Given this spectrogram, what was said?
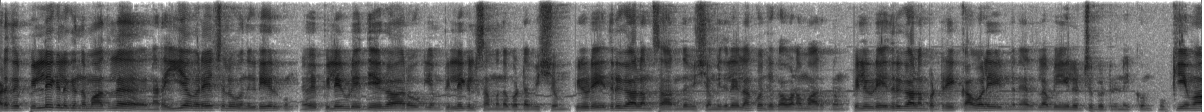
அடுத்து பிள்ளைகளுக்கு இந்த மாதத்துல நிறைய விரைய செலவு வந்துகிட்டே இருக்கும். எனவே பிள்ளைகளுடைய தேக ஆரோக்கியம் பிள்ளைகள் சம்பந்தப்பட்ட விஷயம் பிள்ளையுடைய எதிர்காலம் சார்ந்த விஷயம் இதுல எல்லாம் கொஞ்சம் கவனமா இருக்கணும். பிள்ளையுடைய எதிர்காலம் பற்றி கவலை இந்த நேரத்தில் அப்படியே எழுச்சி பெற்று நிற்கும். முக்கியமா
